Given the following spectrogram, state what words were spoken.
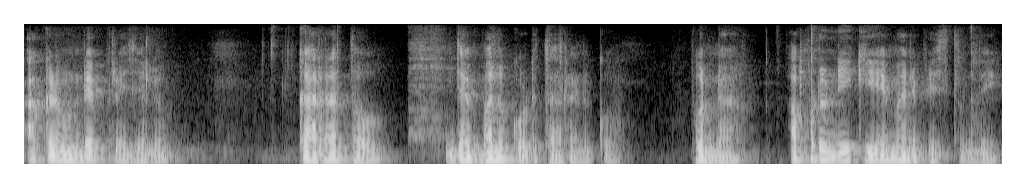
అక్కడ ఉండే ప్రజలు కర్రతో దెబ్బలు కొడతారనుకో. పున్న అప్పుడు నీకు ఏమనిపిస్తుంది?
